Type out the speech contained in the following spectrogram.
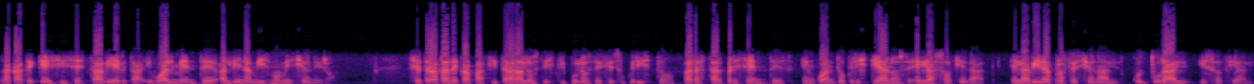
La catequesis está abierta igualmente al dinamismo misionero. Se trata de capacitar a los discípulos de Jesucristo para estar presentes en cuanto cristianos en la sociedad, en la vida profesional, cultural y social.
